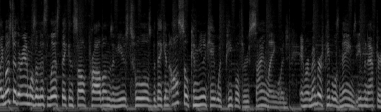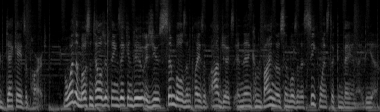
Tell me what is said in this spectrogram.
Like most other animals on this list, they can solve problems and use tools, but they can also communicate with people through sign language and remember people's names even after decades apart. But one of the most intelligent things they can do is use symbols in place of objects and then combine those symbols in a sequence to convey an idea.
